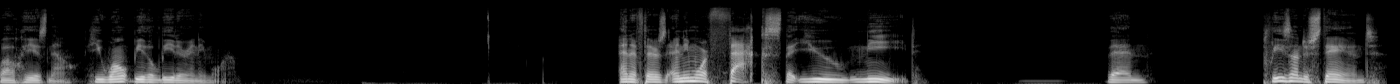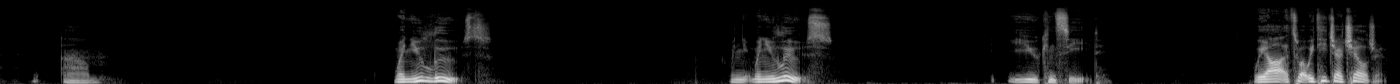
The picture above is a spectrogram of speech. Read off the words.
Well, he is now. He won't be the leader anymore. And if there's any more facts that you need, then please understand um, when you lose, when you, when you lose, you concede. We all, it's what we teach our children.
